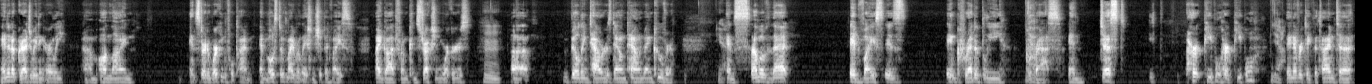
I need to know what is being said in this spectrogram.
ended up graduating early um, online and started working full time. And most of my relationship advice I got from construction workers. Hmm. Uh, building towers downtown Vancouver. Yeah. And some of that advice is incredibly yeah. crass and just hurt people hurt people. Yeah. They never take the time to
